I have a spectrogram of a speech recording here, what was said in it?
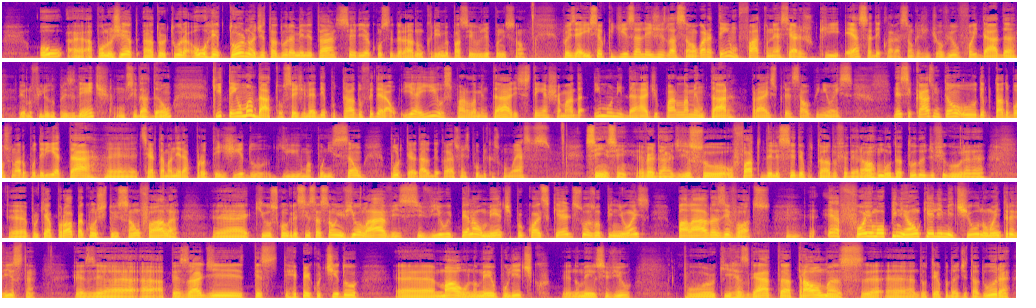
ou é, apologia à tortura ou retorno à ditadura militar seria considerado um crime passivo de punição. Pois é, isso é o que diz a legislação. Agora tem um fato, né, Sérgio, que essa declaração que a gente ouviu foi dada pelo filho do presidente, um cidadão, que tem um mandato, ou seja, ele é deputado federal. E aí os parlamentares têm a chamada imunidade parlamentar para expressar opiniões. Nesse caso, então, o deputado Bolsonaro poderia estar, é, de certa maneira, protegido de uma punição por ter dado declarações públicas como essas? Sim, sim, é verdade. Isso, o fato dele ser deputado federal muda tudo de figura, né? É, porque a própria Constituição fala é, que os congressistas são invioláveis, civil e penalmente, por quaisquer de suas opiniões, palavras e votos. Hum. É, foi uma opinião que ele emitiu numa entrevista. Quer dizer, a, a, apesar de ter repercutido é, mal no meio político, no meio civil, porque resgata traumas é, é, do tempo da ditadura,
